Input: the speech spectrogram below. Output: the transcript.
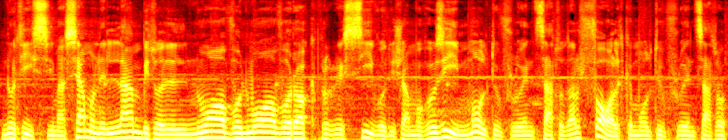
notissima. Siamo nell'ambito del nuovo, nuovo rock progressivo, diciamo così, molto influenzato dal folk, molto influenzato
